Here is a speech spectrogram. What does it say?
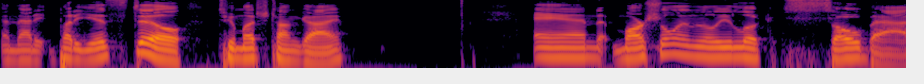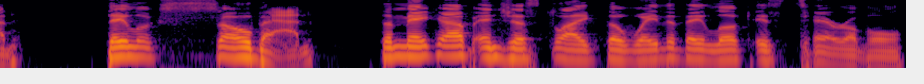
and that he, but he is still too much tongue guy. And Marshall and Lily look so bad. They look so bad. The makeup and just like the way that they look is terrible.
